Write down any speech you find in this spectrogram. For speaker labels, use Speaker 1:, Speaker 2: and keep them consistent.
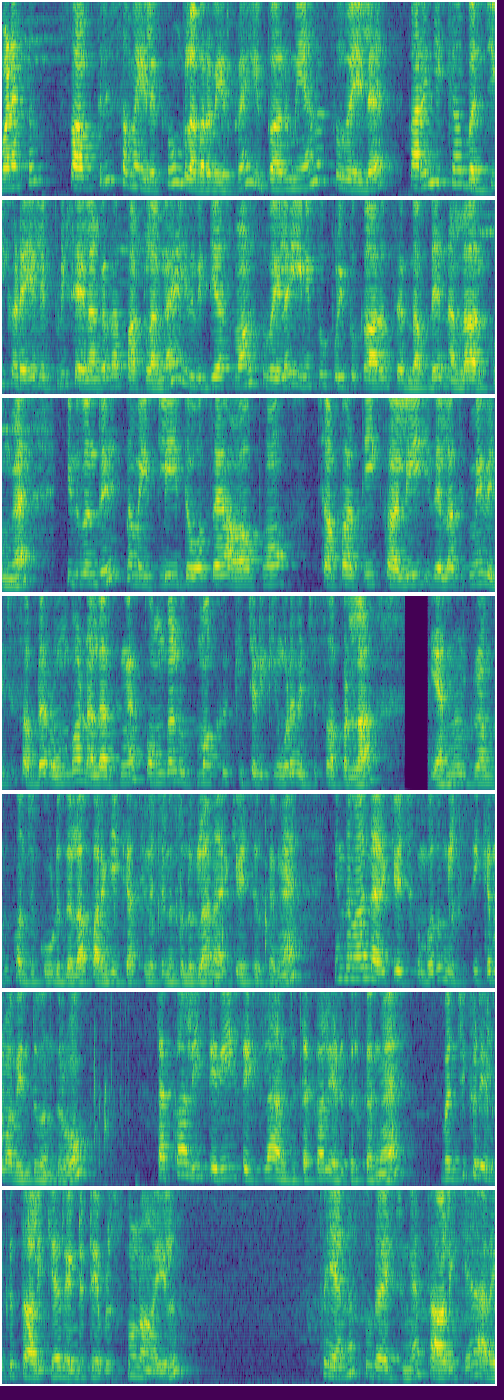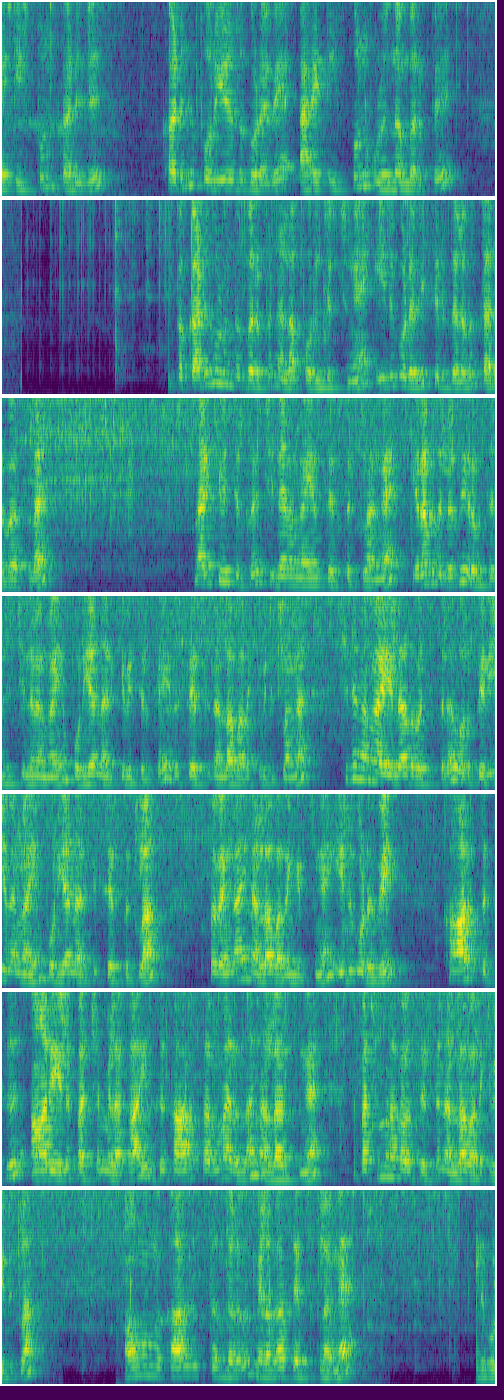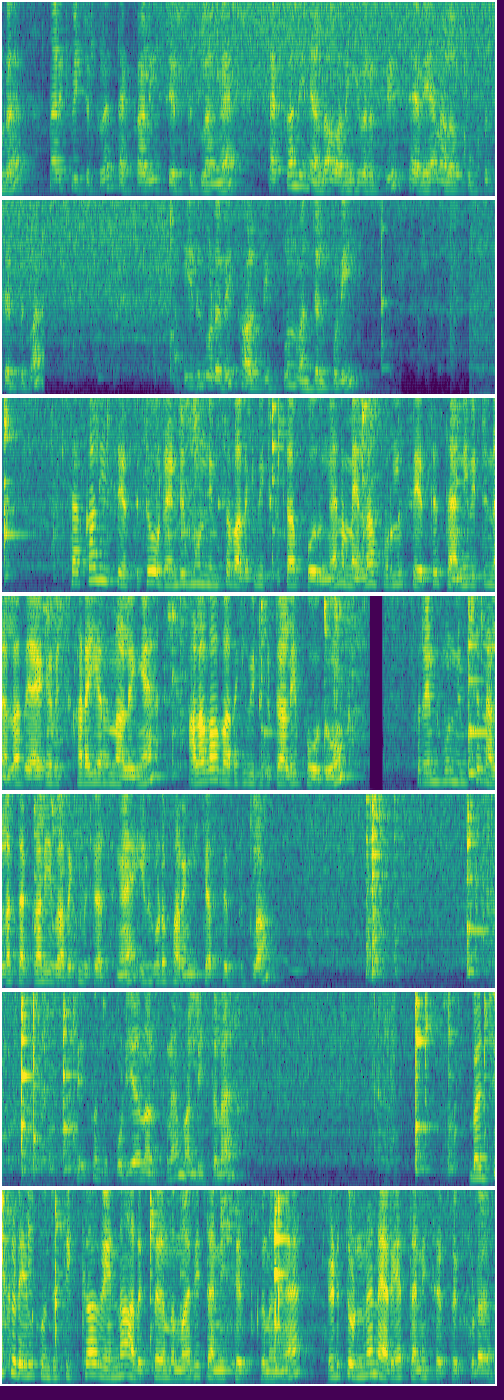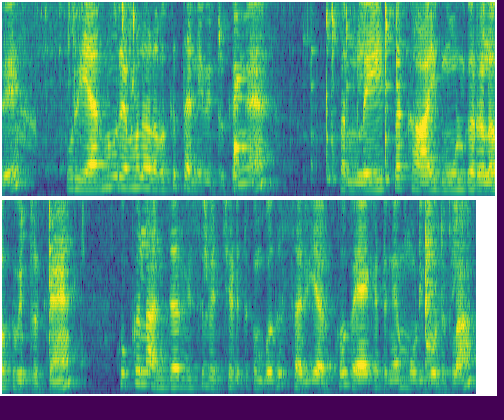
Speaker 1: வணக்கம். சாவித்திரி சமையலுக்கு உங்களை வரவேற்கிறேன். இப்போ அருமையான சுவையில் பரங்கிக்காய் பஜ்ஜி கடையில் எப்படி செய்யலாங்கிறத பார்க்கலாங்க. இது வித்தியாசமான சுவையில் இனிப்பு புளிப்பு காரம் சேர்ந்த அப்படியே நல்லா இருக்குங்க. இது வந்து நம்ம இட்லி தோசை ஆப்பம் சப்பாத்தி களி இது எல்லாத்துக்குமே வச்சு சாப்பிட ரொம்ப நல்லா இருக்குங்க. பொங்கல் உப்புமாக்கு கிச்சடிக்கும் கூட வச்சு சாப்பிடலாம். இரநூறு கிராமுக்கு கொஞ்சம் கூடுதலாக பரங்கிக்காய் சின்ன சின்ன துண்டுகளாக நறுக்கி வச்சுருக்கேங்க. இந்த மாதிரி நறுக்கி வச்சுக்கும் போது உங்களுக்கு சீக்கிரமாக வெந்து வந்துடும் தக்காளி பெரிய சைஸில் அஞ்சு தக்காளி எடுத்திருக்கேங்க. பஜ்ஜி கடைகளுக்கு தாளிக்க ரெண்டு டேபிள் ஸ்பூன் ஆயில். இப்போ எண்ணெய் சூடாயிடுச்சுங்க. தாளிக்க அரை டீஸ்பூன் கடுகு. கடுகு பொரியது கூடவே அரை டீஸ்பூன் உளுந்தம்பருப்பு. இப்போ கடுகு உளுந்தம்பருப்பு நல்லா பொரிஞ்சிருச்சுங்க. இது கூடவே சிறிதளவு கருவேப்பிலை. நறுக்கி வச்சுருக்கிற சின்ன வெங்காயம் சேர்த்துக்கலாங்க. இருபதுலேருந்து இருபத்தஞ்சி சின்ன வெங்காயம் பொடியாக நறுக்கி வச்சுருக்கேன். இதை சேர்த்து நல்லா வதக்கி விட்டுக்கலாங்க. சின்ன வெங்காயம் இல்லாத பட்சத்தில் ஒரு பெரிய வெங்காயம் பொடியாக நறுக்கி சேர்த்துக்கலாம். இப்போ வெங்காயம் நல்லா வதங்கிடுச்சுங்க. இது கூடவே காரத்துக்கு ஆறு ஏழு பச்சை மிளகாய். இதுக்கு காரசாரமாக இருந்தால் நல்லா இருக்குங்க. பச்சை மிளகாவை சேர்த்து நல்லா வதக்கி விட்டுக்கலாம். அவங்கவுங்க காரத்துக்கு தகுந்த அளவு மிளகாய் சேர்த்துக்கலாங்க. இது கூட நறுக்கி வச்சுருக்கிற தக்காளி சேர்த்துக்கலாங்க. தக்காளி நல்லா வதங்கி வரக்கு தேவையான அளவுக்கு உப்பு சேர்த்துக்கலாம். இது கூடவே கால் டீஸ்பூன் மஞ்சள் பொடி. தக்காளி சேர்த்துட்டு ஒரு ரெண்டு மூணு நிமிஷம் வதக்கி விட்டுக்கிட்டா போதுங்க. நம்ம எல்லா பொருளும் சேர்த்து தண்ணி விட்டு நல்லா வேக வச்சு கடையிறனாலேங்க அளவாக வதக்கி விட்டுக்கிட்டாலே போதும். ரெண்டு மூணு நிமிஷம் நல்லா தக்காளி வதக்கி விட்டாச்சுங்க. இது கூட பரங்கிக்காய் சேர்த்துக்கலாம். கொஞ்சம் பொடியாக நறுக்கினேன் மல்லித்தலை பஜ்ஜி கடையில் கொஞ்சம் திக்காக வேணும்னா அதுக்கு தகுந்த மாதிரி தண்ணி சேர்த்துக்கணுங்க. எடுத்த உடனே நிறைய தண்ணி சேர்த்துக்கக்கூடாது ஒரு இரநூறு எம்எல் அளவுக்கு தண்ணி விட்டுருக்கேங்க. பாருங்க லேசாக காய் மூழ்கிற அளவுக்கு விட்டுருக்கேன். குக்கரில் அஞ்சாறு விசில் வச்சு எடுத்துக்கும் போது சரியாக இருக்கும். வேகட்டுங்க மூடி போட்டுக்கலாம்.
